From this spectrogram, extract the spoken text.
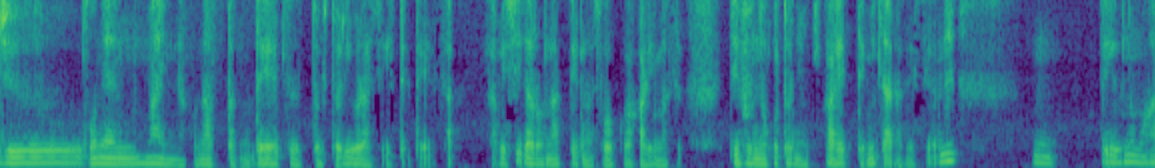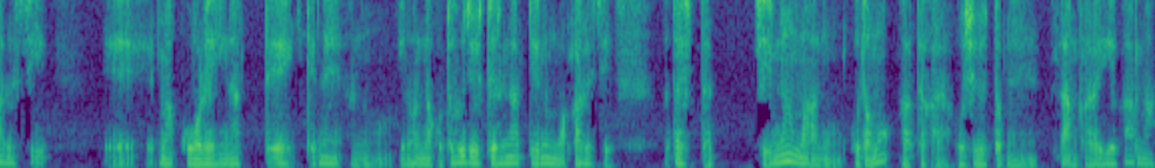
15年前に亡くなったので、ずっと一人暮らししてて、さ、寂しいだろうなっていうのはすごくわかります。自分のことに置き換えてみたらですよね。うん。っていうのもあるし、えー、まあ、高齢になってきてね、あの、いろんなこと不自由してるなっていうのもわかるし、私たちの、まあ、あの、子供、だから、お姑さんから言えば、まあ、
